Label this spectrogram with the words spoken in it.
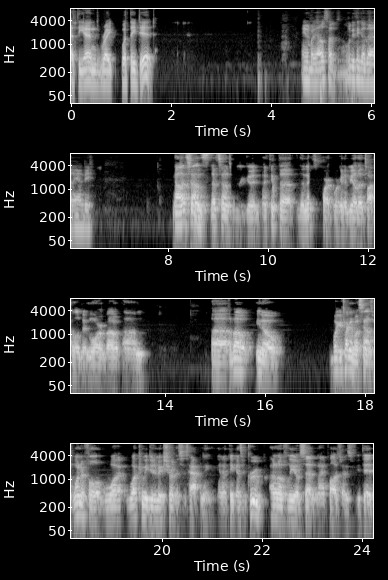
at the end write what they did Anybody else? What do you think of that, Andy? No, that sounds that sounds really good. I think the the next part we're going to be able to talk a little bit more about um, uh, about you know what you're talking about sounds wonderful. What what can we do to make sure this is happening? And I think as a group, I don't know if Leo said it, and I apologize if you did,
